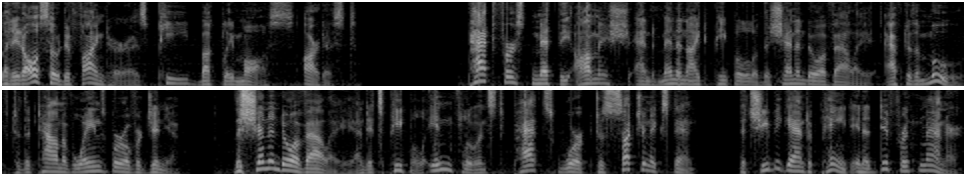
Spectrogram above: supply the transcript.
but it also defined her as P. Buckley Moss, artist. Pat first met the Amish and Mennonite people of the Shenandoah Valley after the move to the town of Waynesboro, Virginia. The Shenandoah Valley and its people influenced Pat's work to such an extent that she began to paint in a different manner.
